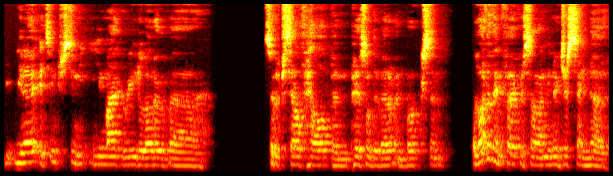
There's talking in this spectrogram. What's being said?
you know, it's interesting. You might read a lot of uh, sort of self help and personal development books, and a lot of them focus on, you know, just say no.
